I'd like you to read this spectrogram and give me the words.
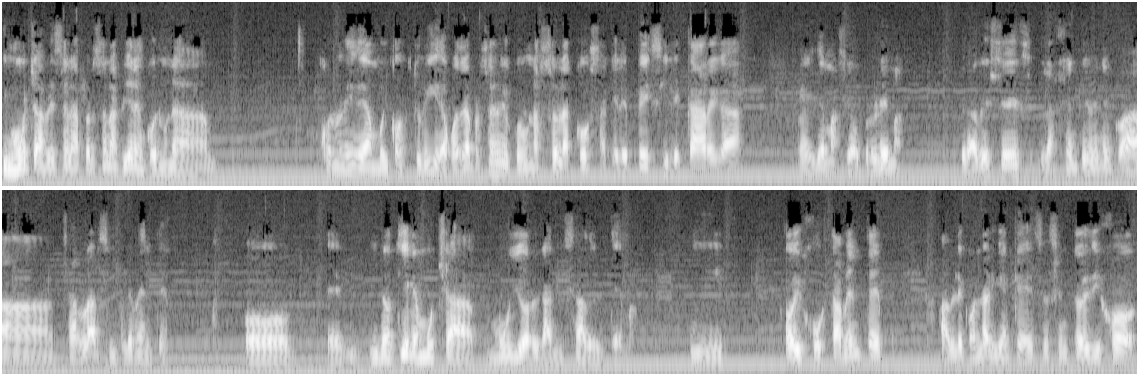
muchas veces las personas vienen con una con una idea muy construida. Cuando la persona viene con una sola cosa que le pese y le carga, no hay demasiado problema. Pero a veces la gente viene a charlar simplemente eh, y no tiene mucha, muy organizado el tema. Y hoy justamente hablé con alguien que se sentó y dijo,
